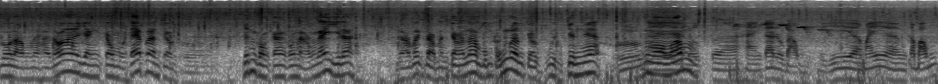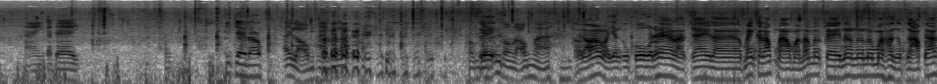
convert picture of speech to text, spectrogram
gô đồng này hồi đó dân câu mồi tép á anh trường. Chính còn căn con nào con nấy gì đó. Rồi bắt đầu mình cho nó bụng bụng lên trường mình chưng á. Ừ. nó ngon lắm. được ờ, hai cá rô đồng với ờ, mấy ờ, cá bóng hai cá trê chứ chơi đâu. Ấy lộn hai cá lóc không Ê. vẫn còn lộn mà. hồi đó mà dân cô cô đó ha, là cây là mấy cái lóc nào mà nó nó cây nó nó, nó hơi ngập ngập đó.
